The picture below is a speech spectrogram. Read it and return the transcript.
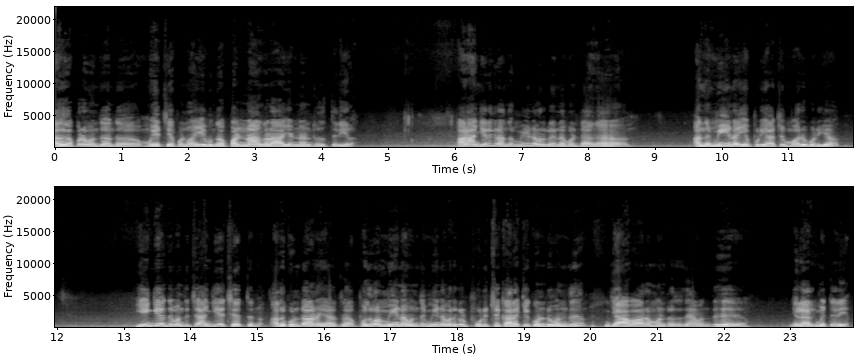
அதுக்கப்புறம் வந்து அந்த முயற்சியை பண்ணுவாங்க. இவங்க பண்ணாங்களா என்னன்றது தெரியல. ஆனால் அங்கே இருக்கிற அந்த மீனவர்கள் என்ன பண்ணிட்டாங்க? அந்த மீனை எப்படியாச்சும் மறுபடியும் எங்கேருந்து வந்துச்சு? அங்கேயே சேர்த்துடணும். அதுக்குண்டான இடத்துல பொதுவாக மீனை வந்து மீனவர்கள் பிடிச்சி கரைக்கு கொண்டு வந்து வியாபாரம் பண்ணுறது தான் வந்து எல்லாருக்குமே தெரியும்.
